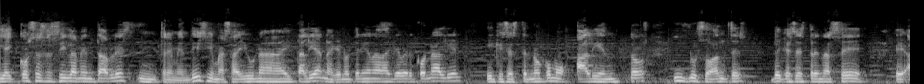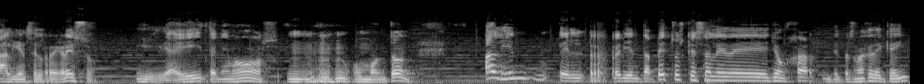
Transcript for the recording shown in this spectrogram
y hay cosas así lamentables mm, tremendísimas. Hay una italiana que no tenía nada que ver con Alien y que se estrenó como Alien 2, incluso antes de que se estrenase eh, Aliens el regreso. Y de ahí tenemos un montón. Alien, el revientapechos que sale de John Hart, del personaje de Kane,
